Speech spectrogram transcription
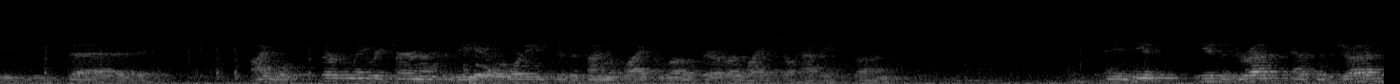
he, he said, I will certainly return unto thee according to the time of life, and lo, Sarah thy wife shall have a son. And he, he is addressed as the judge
